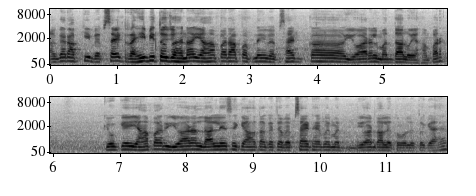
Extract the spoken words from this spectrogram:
अगर आपकी वेबसाइट रही भी तो जो है ना, यहाँ पर आप अपनी वेबसाइट का यूआरएल मत डालो यहाँ पर, क्योंकि यहाँ पर यूआरएल डालने से क्या होता अगर वेबसाइट है, भाई मैं यू आर डाले तो बोले तो क्या है?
